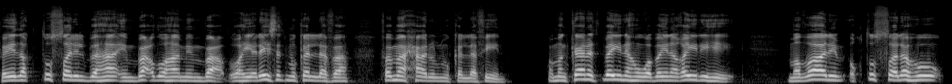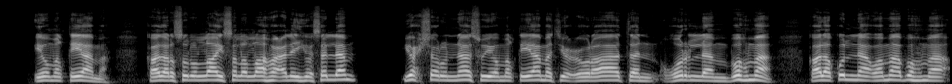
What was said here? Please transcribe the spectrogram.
فإذا اقتص للبهائم بعضها من بعض وهي ليست مكلفة فما حال المكلفين؟ ومن كانت بينه وبين غيره مظالم اقتص له يوم القيامة. قال رسول الله صلى الله عليه وسلم يحشر الناس يوم القيامة عراة غرلا بهما. قال قلنا وما بهما؟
